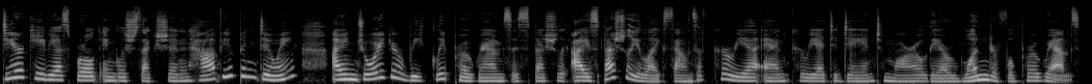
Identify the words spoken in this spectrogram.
Dear KBS World English section, how have you been doing? I enjoyed your weekly programs, especially I especially like Sounds of Korea and Korea Today and Tomorrow. They are wonderful programs.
